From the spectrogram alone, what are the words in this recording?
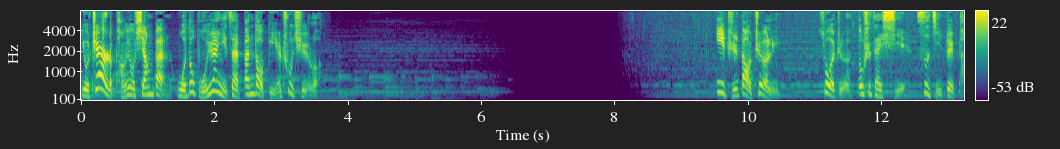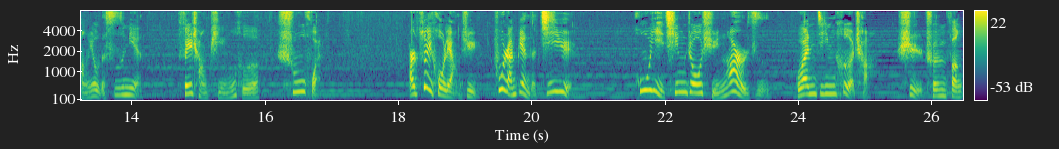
有这样的朋友相伴，我都不愿意再搬到别处去了。一直到这里，作者都是在写自己对朋友的思念，非常平和舒缓。而最后两句突然变得激越，“忽忆轻舟寻二子，观今鹤场是春风。”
